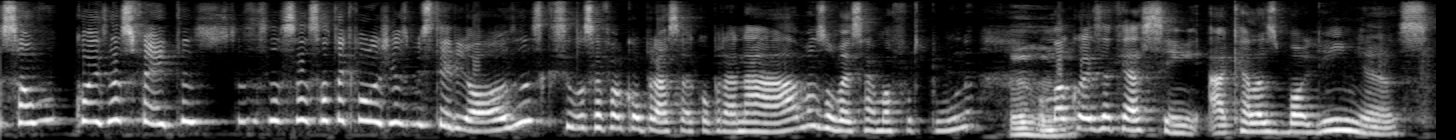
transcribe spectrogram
são coisas feitas, são, tecnologias misteriosas que se você for comprar, você vai comprar na Amazon, vai sair uma fortuna. Aham. Uma coisa que é assim, aquelas bolinhas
